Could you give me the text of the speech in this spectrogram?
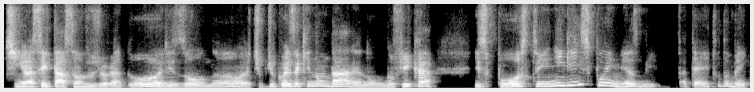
tinha aceitação dos jogadores ou não, é o tipo de coisa que não dá, né? Não, não fica exposto e ninguém expõe mesmo, até aí tudo bem.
